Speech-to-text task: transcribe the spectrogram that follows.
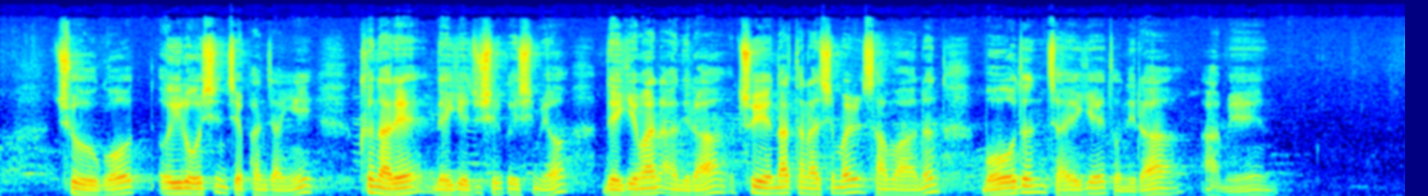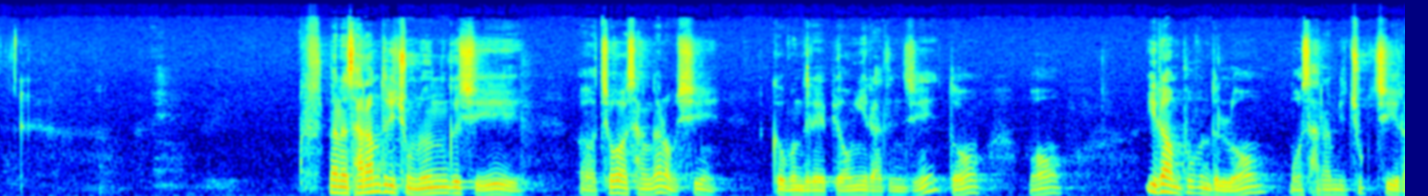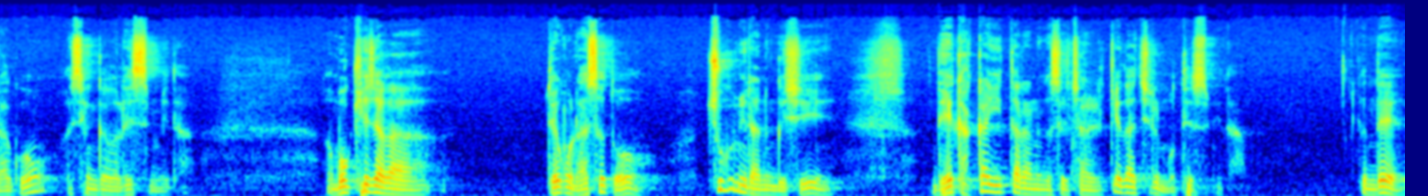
주 곧 의로우신 재판장이 그날에 내게 주실 것이며 내게만 아니라 주의 나타나심을 사모하는 모든 자에게 도니라 아멘. 나는 사람들이 죽는 것이 어, 저와 상관없이 그분들의 병이라든지 또뭐 이러한 부분들로 뭐 사람이 죽지라고 생각을 했습니다. 어, 목회자가 되고 나서도 죽음이라는 것이 내 가까이 있다라는 것을 잘 깨닫지를 못했습니다. 근데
